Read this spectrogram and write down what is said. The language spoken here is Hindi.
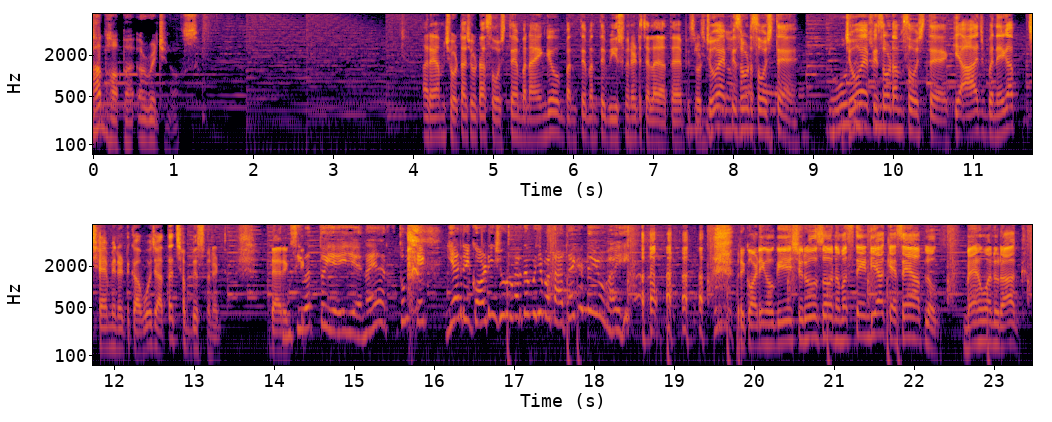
Hubhopper Originals. अरे हम छोटा छोटा सोचते हैं बनाएँगे वो बनते बनते बीस मिनट चला जाता है एपिसोड जो एपिसोड सोचते हैं जो एपिसोड हम सोचते हैं कि आज बनेगा छह मिनट का वो जाता है छब्बीस मिनट। डायरेक्ट मुसीबत तो यही है ना यार। तुम एक यार रिकॉर्डिंग शुरू करते मुझे बताता है कि नहीं हो भाई? रिकॉर्डिंग हो गई है शुरू सो नमस्ते इंडिया कैसे हैं आप लोग? मैं हूँ अनुराग।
